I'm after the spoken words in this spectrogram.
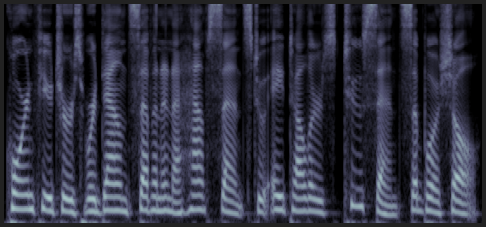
Corn futures were down 7.5 cents to $8.02 a bushel.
